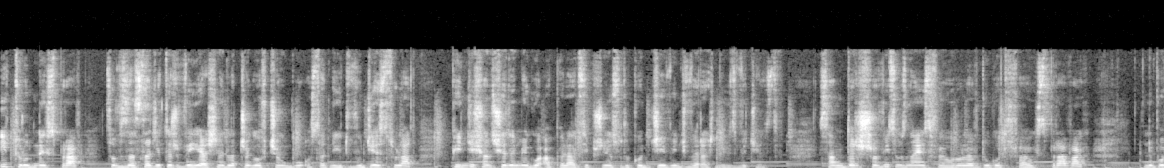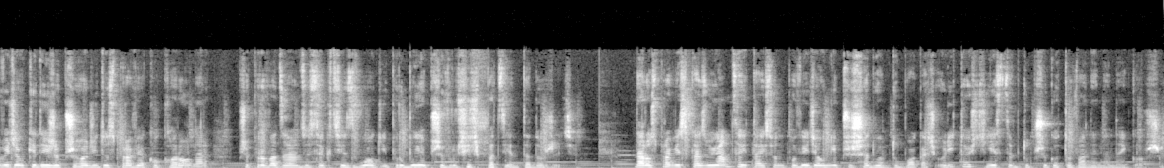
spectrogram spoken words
i trudnych spraw, co w zasadzie też wyjaśnia, dlaczego w ciągu ostatnich 20 lat 57 jego apelacji przyniosło tylko 9 wyraźnych zwycięstw. Sam Dershowitz uznaje swoją rolę w długotrwałych sprawach, no powiedział kiedyś, że przychodzi do spraw jako koroner, przeprowadzający sekcję zwłok i próbuje przywrócić pacjenta do życia. Na rozprawie skazującej Tyson powiedział: Nie przyszedłem tu błagać o litość, jestem tu przygotowany na najgorsze.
